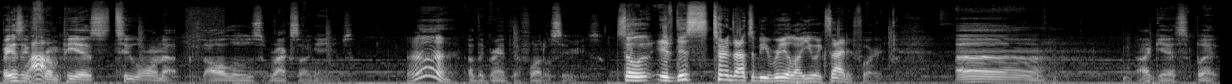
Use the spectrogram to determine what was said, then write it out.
Basically Wow. from PS2 on up, all those Rockstar games Ah. of the Grand Theft Auto series. So if this turns out to be real, are you excited for it? Uh, I guess, but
